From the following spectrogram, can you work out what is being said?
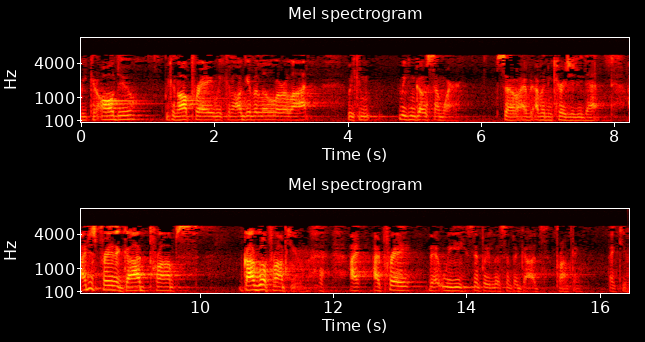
we can all do. We can all pray. We can all give a little or a lot. We can, we can go somewhere. So I, I would encourage you to do that. I just pray that God prompts, God will prompt you. I, I pray that we simply listen to God's prompting. Thank you.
